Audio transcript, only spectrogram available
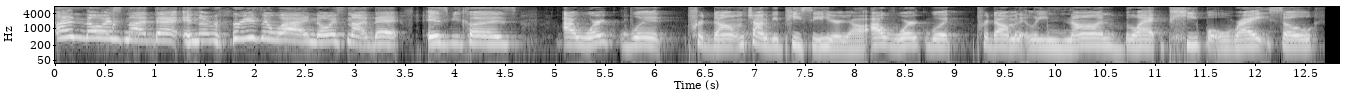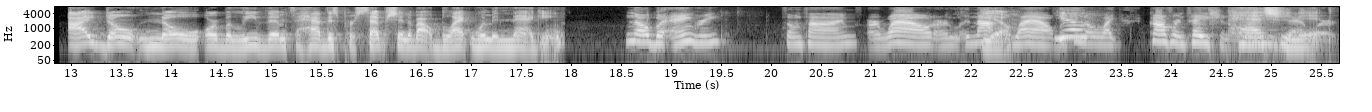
I know it's not that, and the reason why I know it's not that is because I work with predominant. I'm trying to be PC here, y'all. I work with predominantly non-black people, right? So I don't know or believe them to have this perception about black women nagging. No, but angry sometimes, or wild, or not Yeah. loud, but Yeah. you know, like confrontational. Let me use that Passionate.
